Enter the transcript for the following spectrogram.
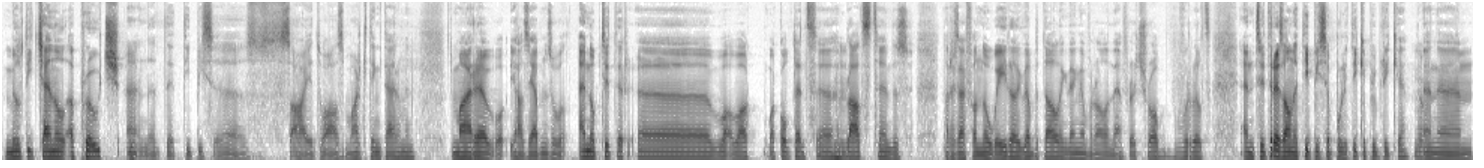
multi-channel approach. Hm. En de, de, typische uh, saaie, dwaze marketingtermen. Maar uh, ja, ze hebben zo en op Twitter wat, wat, wat, content hm. geplaatst. Dus daar is echt van no way dat ik dat betaal. Ik denk dan vooral een average Rob bijvoorbeeld. En Twitter is dan het typische politieke publiek. Hè. En,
